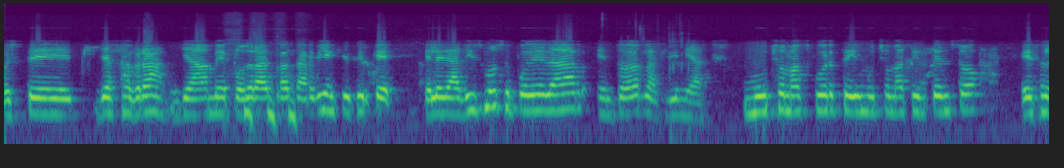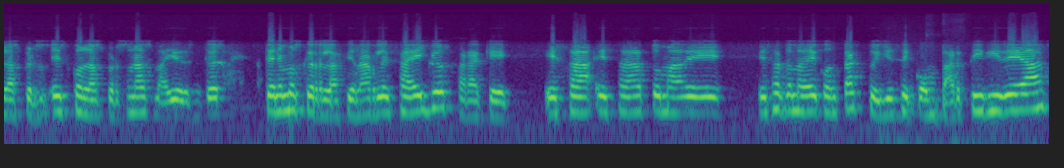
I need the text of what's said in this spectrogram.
este ya sabrá, ya me podrá tratar bien. Quiere decir que el edadismo se puede dar en todas las líneas. Mucho más fuerte y mucho más intenso es, en las, es con las personas mayores. Entonces, tenemos que relacionarles a ellos para que esa, esa, toma de, esa toma de contacto y ese compartir ideas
